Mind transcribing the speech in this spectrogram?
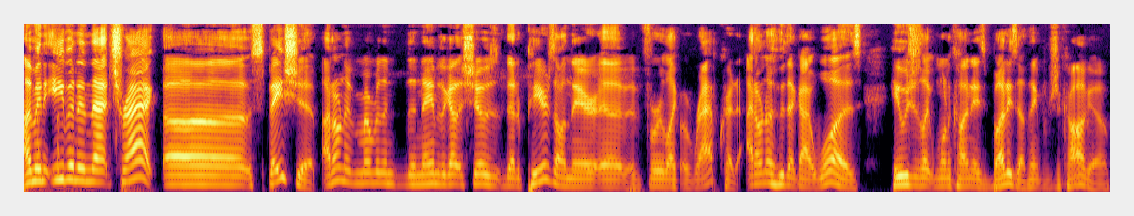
I mean, even in that track, uh, spaceship. I don't even remember the, the name of the guy that shows that appears on there uh, for like a rap credit. I don't know who that guy was. He was just like one of Kanye's buddies, I think, from Chicago,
